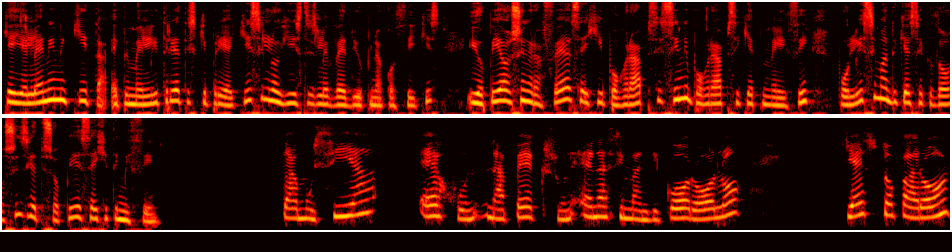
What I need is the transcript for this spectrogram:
και η Ελένη Νικίτα, επιμελήτρια της Κυπριακής Συλλογής της Λεβέντιου Πινακοθήκης, η οποία ο συγγραφέας έχει υπογράψει, συνυπογράψει και επιμεληθεί πολύ σημαντικές εκδόσεις για τις οποίες έχει τιμηθεί. Τα μουσεία έχουν να παίξουν ένα σημαντικό ρόλο και στο παρόν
